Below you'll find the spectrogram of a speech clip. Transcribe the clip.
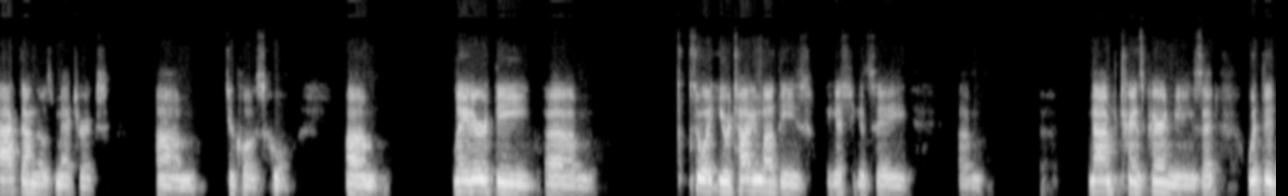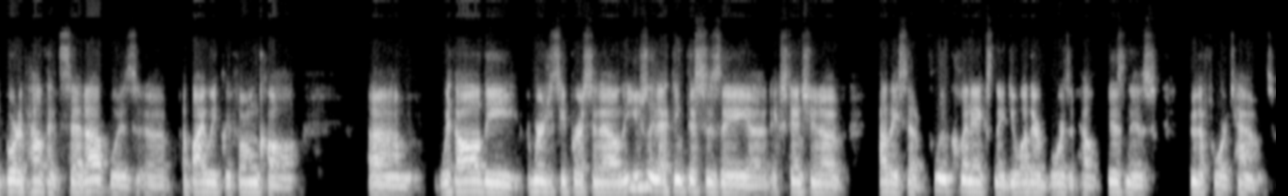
act on those metrics um, to close school um, later the um, so what you were talking about these i guess you could say um, non-transparent meetings that what the board of health had set up was uh, a biweekly phone call um, with all the emergency personnel usually i think this is a uh, extension of how they set up flu clinics and they do other boards of health business through the four towns.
